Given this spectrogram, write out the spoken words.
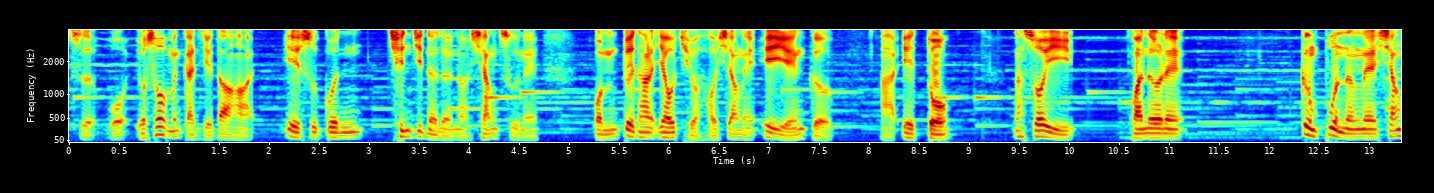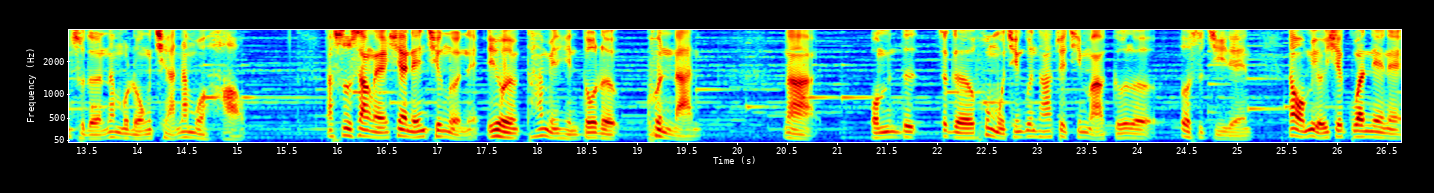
是我有时候我们感觉到哈，越是跟亲近的人呢相处呢，我们对他的要求好像呢越严格啊越多，那所以反而呢。更不能呢相处的那么融洽，那么好。那事实上呢，现在年轻人呢也有他们很多的困难。那我们的这个父母亲跟他最起码隔了二十几年，那我们有一些观念呢，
